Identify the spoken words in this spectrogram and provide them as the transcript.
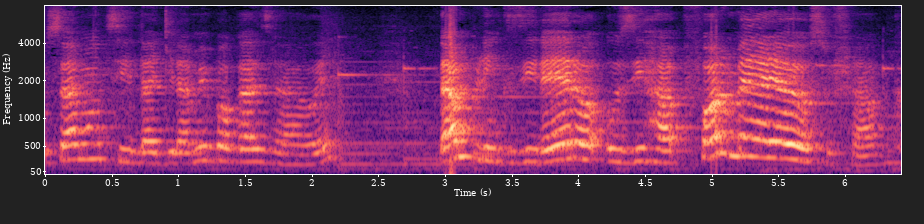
Usa n'utsindagiramo imboga zawe. Dumplings rero uziha forume iyo ari yo yose ushaka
